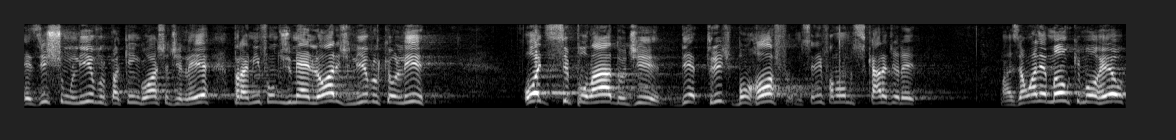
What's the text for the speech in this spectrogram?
Existe um livro, para quem gosta de ler, para mim foi um dos melhores livros que eu li. O Discipulado de Dietrich Bonhoeffer, não sei nem falar o nome desse cara direito, mas é um alemão que morreu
